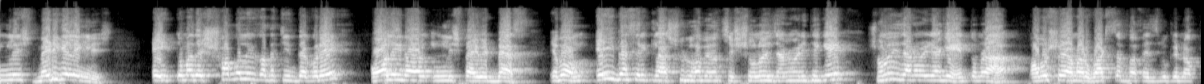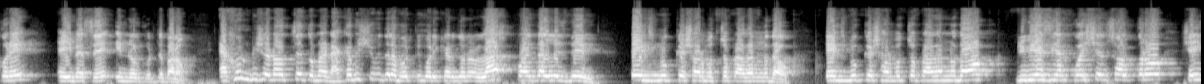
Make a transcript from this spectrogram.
English medical English এই তোমাদের সকলের কথা চিন্তা করে all in all English private batch এবং এই ব্যাচের ক্লাস শুরু হবে হচ্ছে ষোলোই জানুয়ারি থেকে। ষোলোই জানুয়ারির আগে তোমরা অবশ্যই আমার হোয়াটসঅ্যাপ বা ফেসবুকে নক করে এই ব্যাচে এনরোল করতে পারো। এখন বিষয়টা হচ্ছে, তোমরা ঢাকা বিশ্ববিদ্যালয়ে ভর্তি পরীক্ষার জন্য লাস্ট পঁয়তাল্লিশ দিন টেক্সট বুককে সর্বোচ্চ প্রাধান্য দাও। টেক্সট বুককে সর্বোচ্চ প্রাধান্য দাও। প্রিভিয়াস ইয়ার কোয়েশ্চেন সলভ করো, সেই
